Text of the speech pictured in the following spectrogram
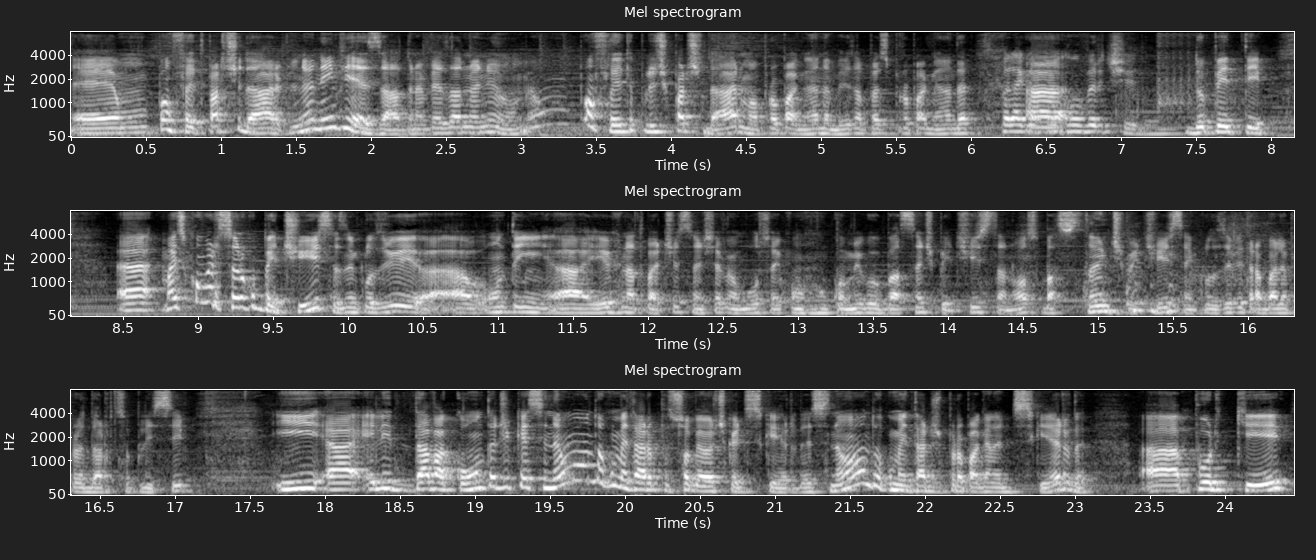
é um panfleto partidário. que não é nem viesado, não é viesado não é nenhum. É um panfleto político partidário, uma propaganda mesmo, uma peça de propaganda. Prega ah, convertido. do PT. Ah, mas conversando com petistas, inclusive ah, ontem ah, eu e Renato Batista, a gente teve um almoço aí com, comigo bastante petista, nosso, bastante petista, inclusive trabalha para o Eduardo Suplicy, e ele dava conta de que esse não é um documentário sob a ótica de esquerda, esse não é um documentário de propaganda de esquerda, porque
